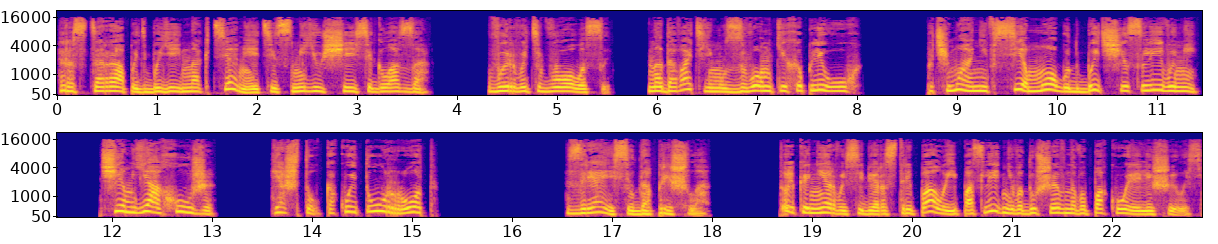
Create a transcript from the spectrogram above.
Расцарапать бы ей ногтями эти смеющиеся глаза, вырвать волосы, надавать ему звонких оплеух. Почему они все могут быть счастливыми? Чем я хуже? Я что, какой-то урод? Зря я сюда пришла. Только нервы себе растрепала и последнего душевного покоя лишилась.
